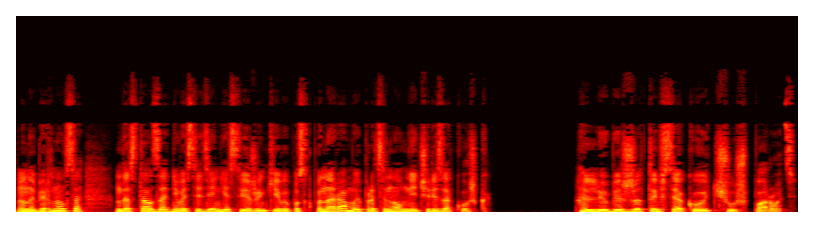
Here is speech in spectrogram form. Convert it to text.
Он обернулся, достал с заднего сиденья свеженький выпуск панорамы и протянул мне через окошко. «Любишь же ты всякую чушь пороть!»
